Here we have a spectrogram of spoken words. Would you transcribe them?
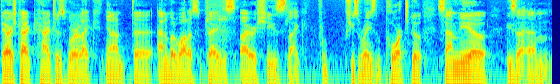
The Irish char- characters were like, you know, the Annabelle Wallis who plays Irish. She's like from, she's raised in Portugal. Sam Neill, he's a, um,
